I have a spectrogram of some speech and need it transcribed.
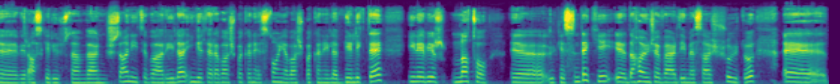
bir askeri üstten vermişti. An itibarıyla İngiltere Başbakanı, Estonya Başbakanı ile birlikte yine bir NATO ülkesinde ki e, daha önce verdiği mesaj şuydu. E,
